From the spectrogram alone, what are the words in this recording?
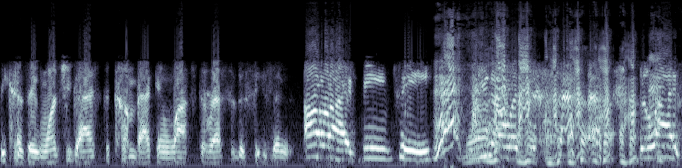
because they want you guys to come back and watch the rest of the season. All right, BT. you know what? July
